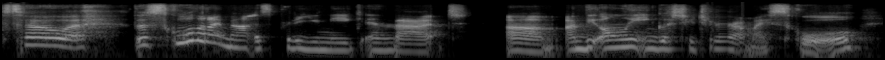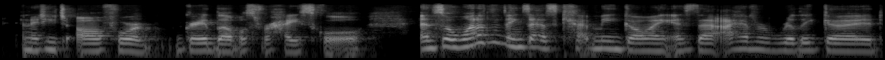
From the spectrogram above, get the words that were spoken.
So, uh, the school that I'm at is pretty unique in that um, I'm the only English teacher at my school, and I teach all four grade levels for high school. And so, one of the things that has kept me going is that I have a really good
